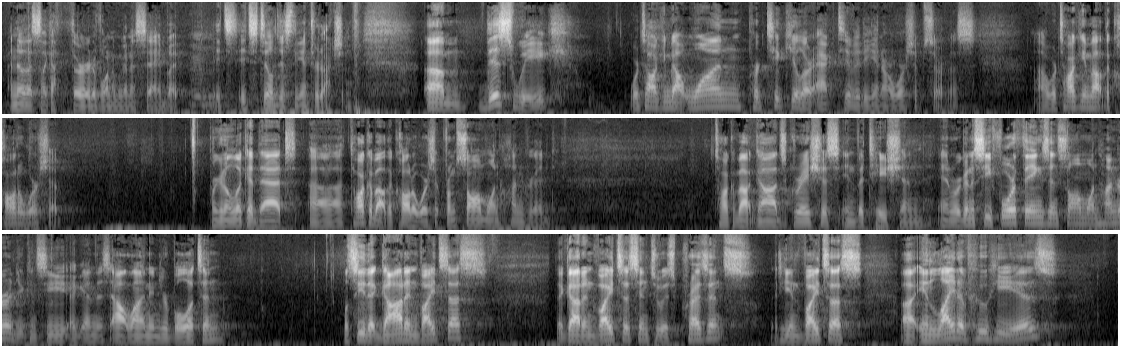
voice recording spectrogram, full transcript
I know that's like a third of what I'm going to say, but it's, it's still just the introduction. Um, this week, we're talking about one particular activity in our worship service. Uh, we're talking about the call to worship. We're going to look at that, uh, talk about the call to worship from Psalm 100. Talk about God's gracious invitation. And we're going to see four things in Psalm 100. You can see, again, this outline in your bulletin. We'll see that God invites us, that God invites us into his presence, that he invites us uh, in light of who he is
